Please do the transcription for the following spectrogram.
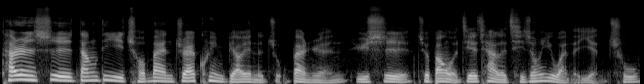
他认识当地筹办 Drag Queen 表演的主办人，于是就帮我接洽了其中一晚的演出。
